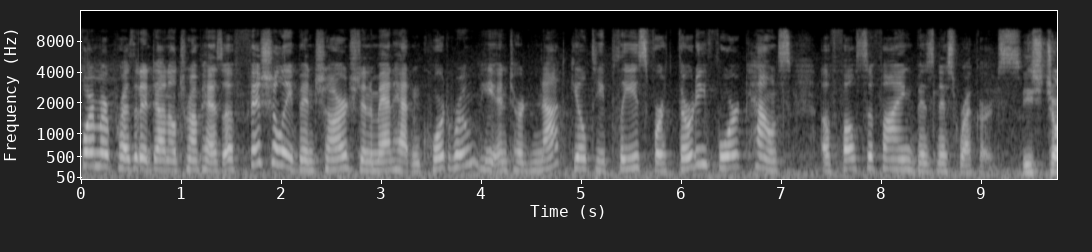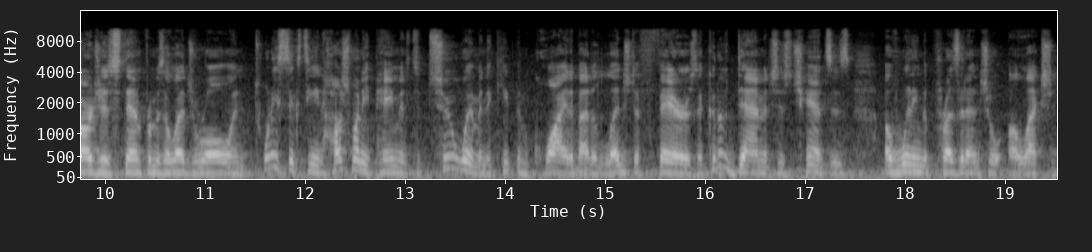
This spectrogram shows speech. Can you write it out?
Former President Donald Trump has officially been charged in a Manhattan courtroom. He entered not guilty pleas for 34 counts of falsifying business records. These charges stem from his alleged role in 2016 hush money payments to two women to keep them quiet about alleged affairs that could have damaged his chances of winning the presidential election.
